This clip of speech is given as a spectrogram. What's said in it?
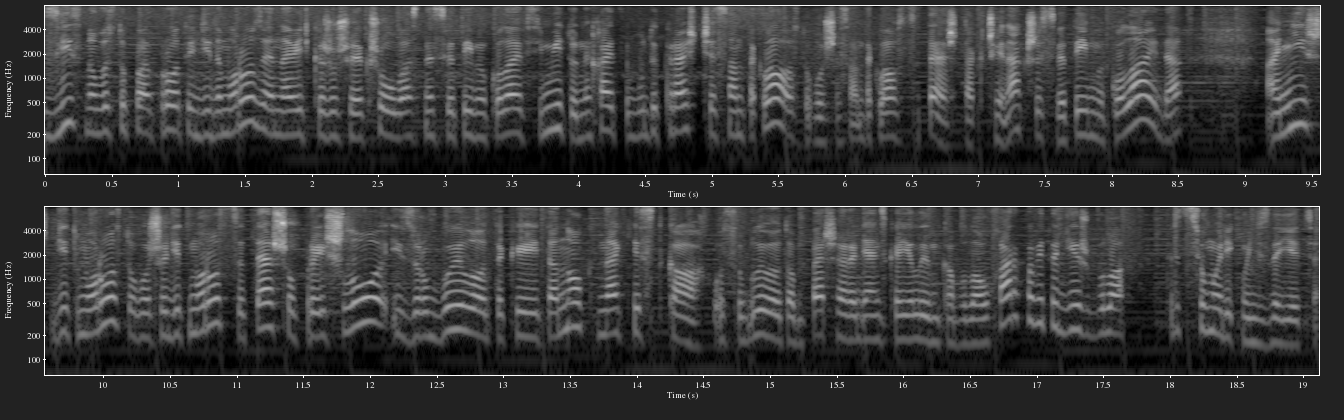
Звісно, виступаю проти Діда Мороза. Я навіть кажу, що якщо у вас не святий Миколай в сім'ї, то нехай це буде краще Санта Клаус, тому що Санта Клаус це теж так чи інакше святий Миколай, да? аніж Дід Мороз, тому що Дід Мороз це те, що прийшло і зробило такий танок на кістках. Особливо там перша радянська ялинка була у Харкові, тоді ж була 37 рік, мені здається.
